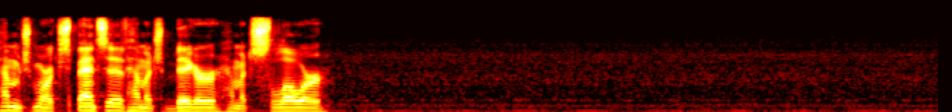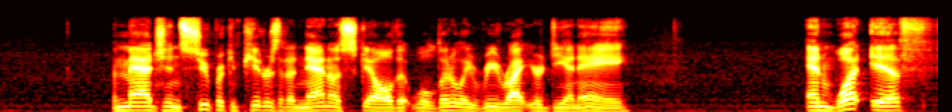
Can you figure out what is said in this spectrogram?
How much more expensive, how much bigger, how much slower. Imagine supercomputers at a nanoscale that will literally rewrite your DNA. And what if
